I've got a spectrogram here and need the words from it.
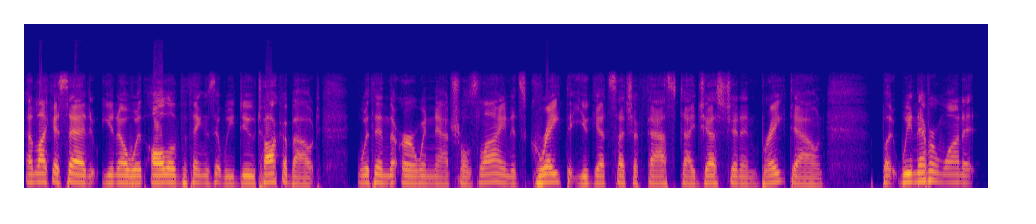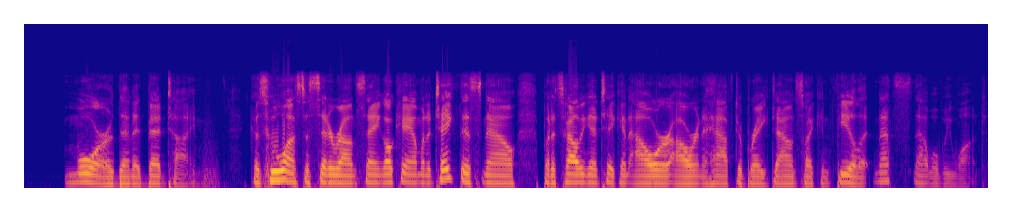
And like I said, you know, with all of the things that we do talk about within the Irwin Naturals line, it's great that you get such a fast digestion and breakdown, but we never want it more than at bedtime. Because who wants to sit around saying, okay, I'm going to take this now, but it's probably going to take an hour, hour and a half to break down so I can feel it? And that's not what we want.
